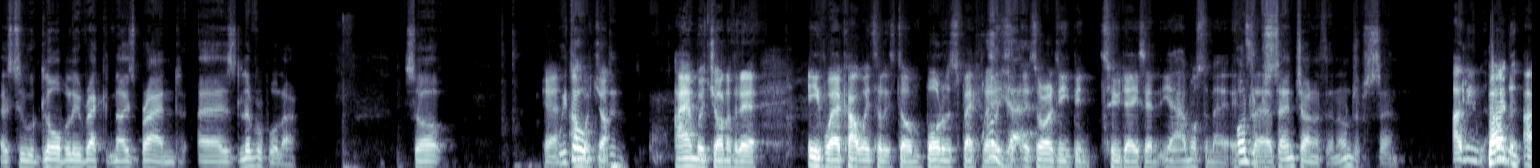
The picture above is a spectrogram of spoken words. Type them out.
as to a globally recognized brand as Liverpool are. So, Yeah, we don't. with John. I am with John over there. Either way, I can't wait till it's done. Bored of speculating. yeah. It's already been two days in. Yeah, I must admit. It's, Hundred uh, percent, Jonathan. Hundred percent. I mean, But- I-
